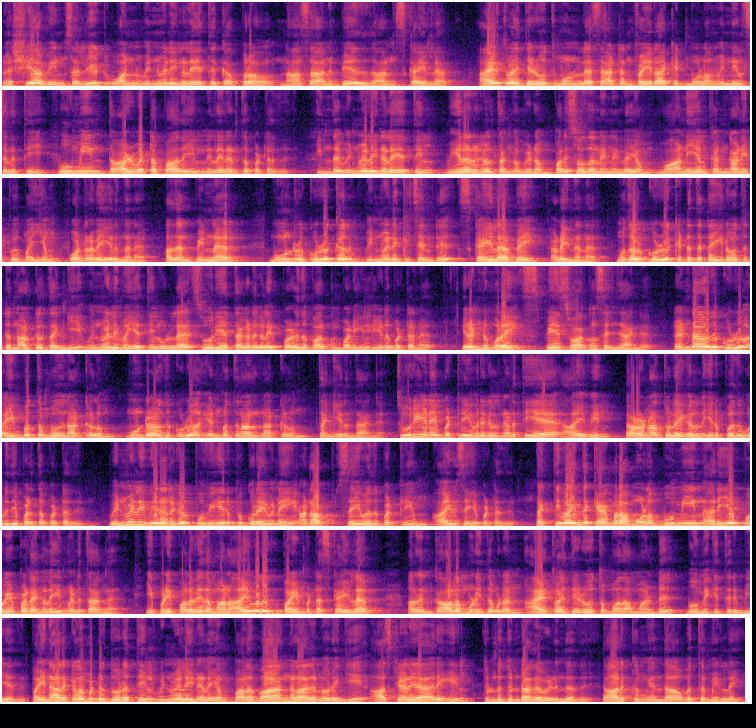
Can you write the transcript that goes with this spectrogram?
ரஷ்யாவின் salute one விண்வெளி நிலையத்துக்கு அப்புறம் நாசா அனுப்பியது தான் ஸ்கைலேப் ஆயிரத்தி தொள்ளாயிரத்தி எழுபத்தி மூணில் சாட்டன் ஃபைவ் ராக்கெட் மூலம் விண்ணில் செலுத்தி பூமியின் தாழ்வட்ட பாதையில் நிலைநிறுத்தப்பட்டது. இந்த விண்வெளி நிலையத்தில் வீரர்கள் தங்கும் இடம் பரிசோதனை நிலையம் வானியல் கண்காணிப்பு மையம் போன்றவை இருந்தன. அதன் பின்னர் மூன்று குழுக்கள் விண்வெளிக்கு சென்று ஸ்கைலாபை அடைந்தனர். முதல் குழு கிட்டத்தட்ட இருபத்தெட்டு நாட்கள் தங்கி விண்வெளி மையத்தில் உள்ள சூரிய தகடுகளை பழுது பார்க்கும் பணியில் ஈடுபட்டனர். இரண்டு முறை ஸ்பேஸ் வாக்கும் செஞ்சாங்க. ரெண்டாவது குழு ஐம்பத்தொன்பது நாட்களும் மூன்றாவது குழு எண்பத்தி நாலு நாட்களும் தங்கியிருந்தாங்க. சூரியனை பற்றி இவர்கள் நடத்திய ஆய்வில் கரோனா துளைகள் இருப்பது உறுதிப்படுத்தப்பட்டது. விண்வெளி வீரர்கள் புவியீர்ப்பு குறைவினை அடாப்ட் செய்வது பற்றியும் ஆய்வு செய்யப்பட்டது. சக்தி வாய்ந்த கேமரா மூலம் பூமியின் அரிய புகைப்படங்களையும் எடுத்தாங்க. இப்படி பலவிதமான ஆய்வுகளுக்கு பயன்பட்ட ஸ்கைலேப் அதன் காலம் முடிந்தவுடன் ஆயிரத்தி தொள்ளாயிரத்தி எழுபத்தொன்பதாம் ஆண்டு பூமிக்கு திரும்பியது. பதினாறு கிலோமீட்டர் தூரத்தில் விண்வெளி நிலையம் பல பாகங்களாக நொறுங்கி ஆஸ்திரேலியா அருகில் துண்டு துண்டாக விழுந்தது. யாருக்கும் எந்த ஆபத்தும் இல்லை.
